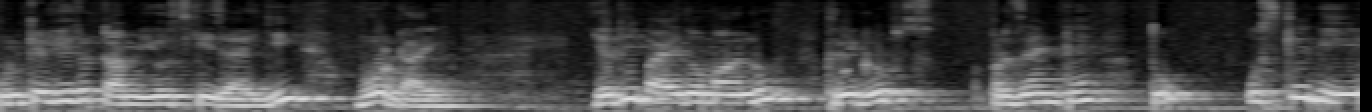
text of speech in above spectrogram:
उनके लिए जो टर्म यूज़ की जाएगी, वो डाई यदि बाय दो मान लो थ्री ग्रुप्स प्रेजेंट हैं तो उसके लिए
